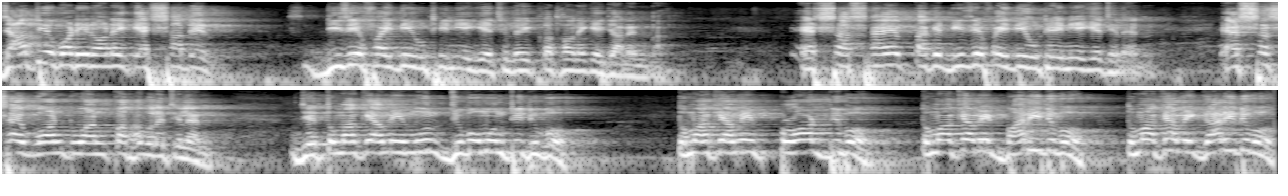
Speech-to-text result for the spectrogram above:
জাতীয় পার্টির অনেক এরশাদের ডিজেফাই দিয়ে উঠিয়ে নিয়ে গিয়েছিল, এই কথা অনেকেই জানেন না। এরশাদ সাহেব তাকে ডিজেফাই দিয়ে উঠিয়ে নিয়ে গিয়েছিলেন। এরশাদ সাহেব ওয়ান টু ওয়ান কথা বলেছিলেন যে, তোমাকে আমি মুন- যুবমন্ত্রী দিব, তোমাকে আমি প্লট দিব, তোমাকে আমি বাড়ি দিব, তোমাকে আমি গাড়ি দিব,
